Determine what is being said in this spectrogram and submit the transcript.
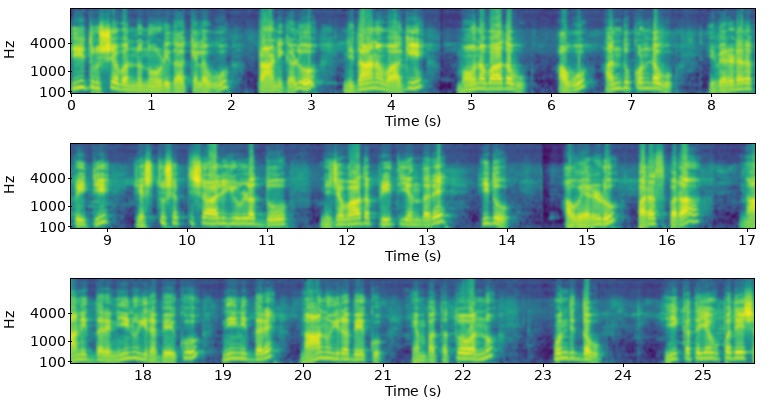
ಈ ದೃಶ್ಯವನ್ನು ನೋಡಿದ ಕೆಲವು ಪ್ರಾಣಿಗಳು ನಿಧಾನವಾಗಿ ಮೌನವಾದವು. ಅವು ಅಂದುಕೊಂಡವು, ಇವೆರಡರ ಪ್ರೀತಿ ಎಷ್ಟು ಶಕ್ತಿಶಾಲಿಯುಳ್ಳದ್ದು. ನಿಜವಾದ ಪ್ರೀತಿಯೆಂದರೆ ಇದು. ಅವೆರಡು ಪರಸ್ಪರ, ನಾನಿದ್ದರೆ ನೀನು ಇರಬೇಕು, ನೀನಿದ್ದರೆ ನಾನು ಇರಬೇಕು ಎಂಬ ತತ್ವವನ್ನು ಹೊಂದಿದ್ದವು. ಈ ಕಥೆಯ ಉಪದೇಶ,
